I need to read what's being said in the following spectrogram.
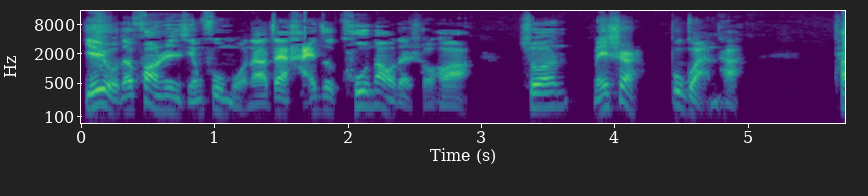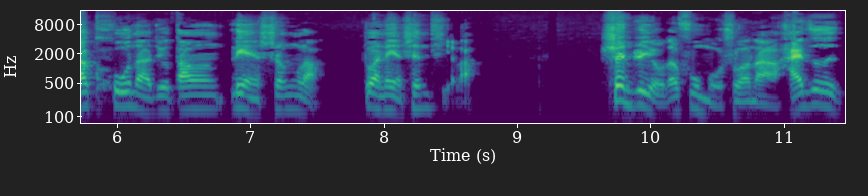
也有的放任型父母呢，在孩子哭闹的时候啊，说没事不管他，他哭呢就当练声了，锻炼身体了。甚至有的父母说呢，孩子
